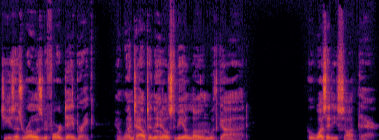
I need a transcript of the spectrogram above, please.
Jesus rose before daybreak and went out in the hills to be alone with God. Who was it he sought there?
